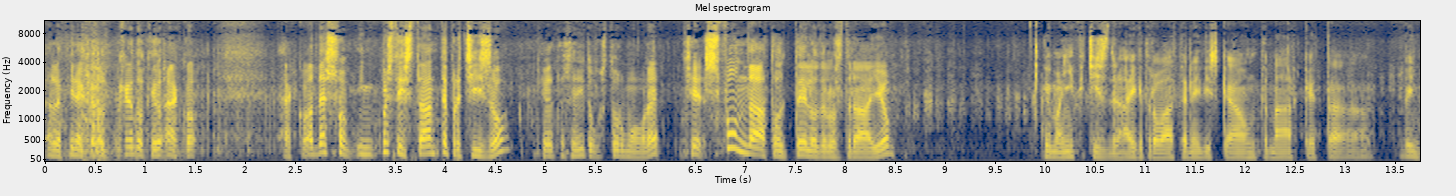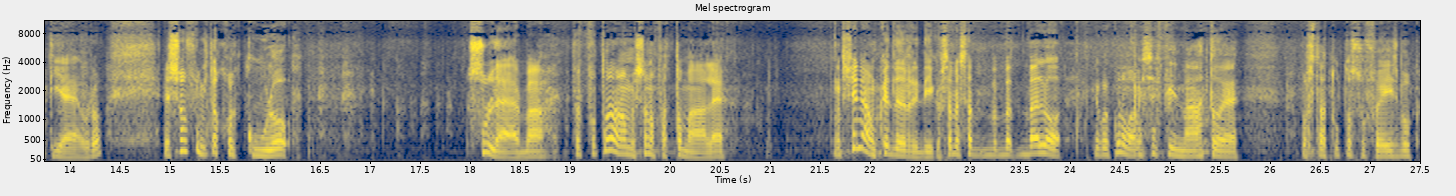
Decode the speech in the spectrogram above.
alla fine credo, credo che ecco, Ecco, adesso in questo istante preciso, che avete sentito questo rumore, si è sfondato il telo dello sdraio, quei magnifici sdrai che trovate nei discount market a 20 euro, e sono finito col culo sull'erba. Per fortuna non mi sono fatto male. La scena anche del ridicolo, sarebbe bello che qualcuno mi avesse filmato e postato tutto su Facebook.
